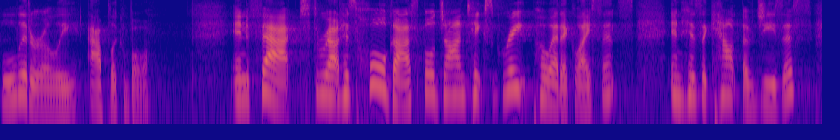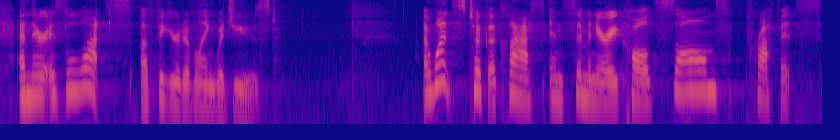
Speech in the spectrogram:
literally applicable. In fact, throughout his whole gospel, John takes great poetic license in his account of Jesus, and there is lots of figurative language used. I once took a class in seminary called Psalms, Prophets,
